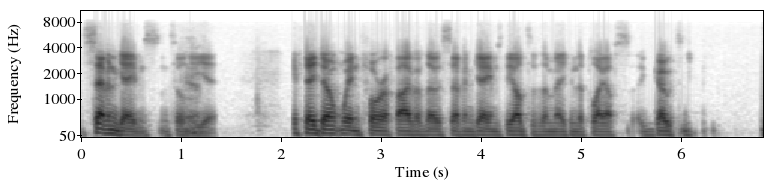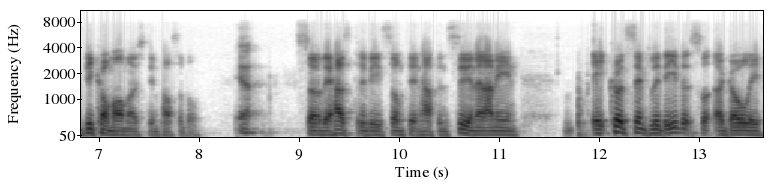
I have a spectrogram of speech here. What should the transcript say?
seven games until Yeah. New Year. If they don't win four or five of those seven games, the odds of them making the playoffs go to, become almost impossible. Yeah, So there has to be something happen soon. And I mean, it could simply be that a goalie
